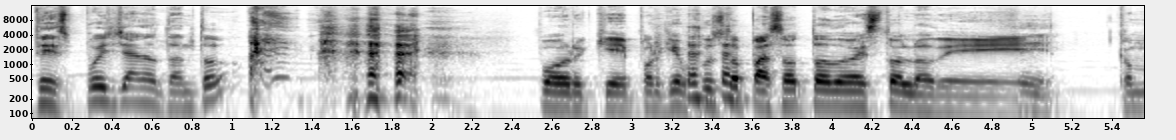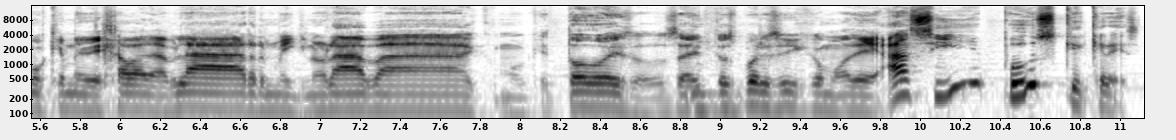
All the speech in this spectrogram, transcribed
Después ya no tanto. porque, porque justo pasó todo esto, lo de Sí. como que me dejaba de hablar, me ignoraba, como que todo eso. O sea, entonces por eso dije como de, ah, sí, pues, ¿qué crees?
